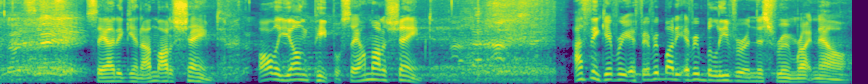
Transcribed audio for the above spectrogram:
I'm not ashamed. Say it again. I'm not ashamed. All the young people say, I'm not ashamed. I think every, if everybody, every believer in this room right now,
